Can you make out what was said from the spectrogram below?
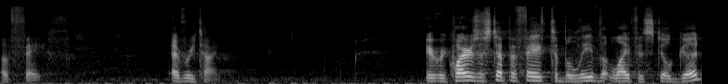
of faith. Every time. It requires a step of faith to believe that life is still good.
